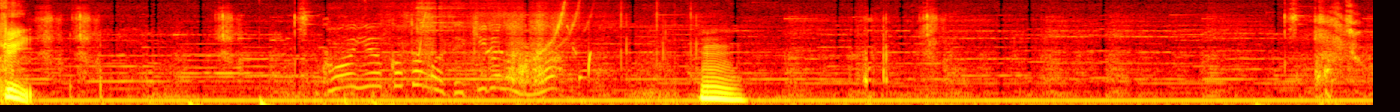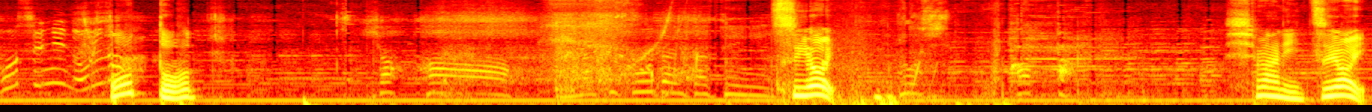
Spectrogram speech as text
OK。こうん。おっと、強い。よし勝ったシマリン強い。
